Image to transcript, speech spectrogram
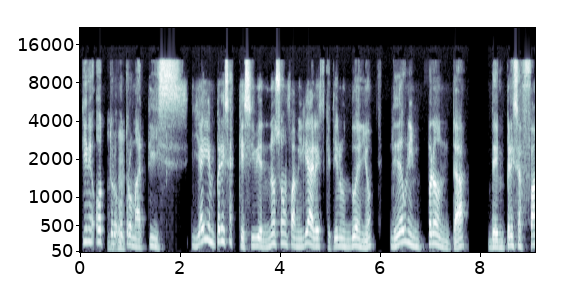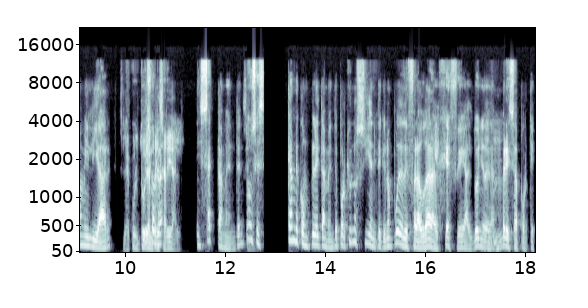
tiene otro, otro matiz. Y hay empresas que si bien no son familiares, que tienen un dueño, le da una impronta de empresa familiar. La cultura empresarial. Exactamente. Entonces, cambia completamente porque uno siente que no puede defraudar al jefe, al dueño de la empresa, porque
